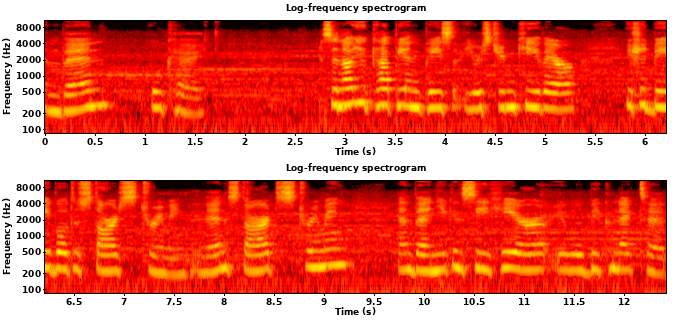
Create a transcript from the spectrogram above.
and then okay. So now you copy and paste your stream key there. You should be able to start streaming. And then start streaming and then you can see here it will be connected.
